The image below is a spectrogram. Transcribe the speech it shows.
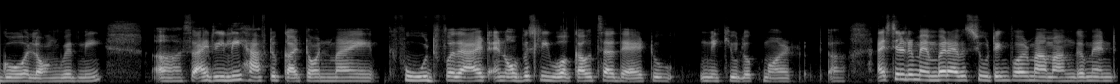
go along with me uh, so i really have to cut on my food for that and obviously workouts are there to make you look more uh, i still remember i was shooting for mamangam and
